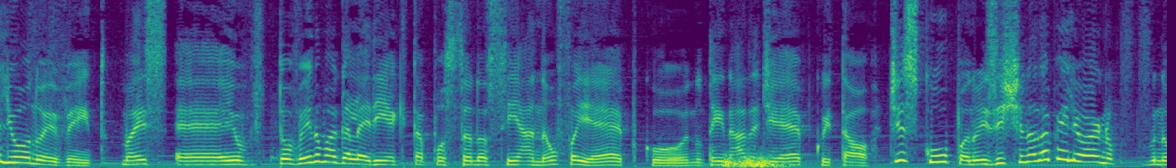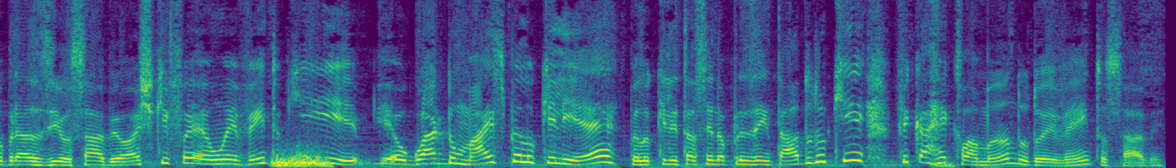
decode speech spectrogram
falhou no evento. Mas é, eu tô vendo uma galerinha que tá postando assim: ah, não foi épico, não tem nada de épico e tal. Desculpa, não existe nada melhor no, no Brasil, sabe? Eu acho que foi um evento que eu guardo mais pelo que ele é, pelo que ele tá sendo apresentado, do que ficar reclamando do evento, sabe?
